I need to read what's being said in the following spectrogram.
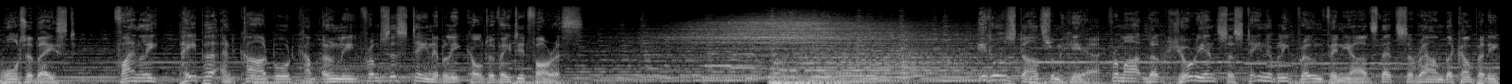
water-based. Finally, paper and cardboard come only from sustainably cultivated forests. It all starts from here, from our luxuriant, sustainably grown vineyards that surround the company,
